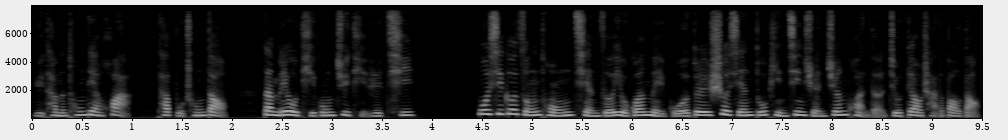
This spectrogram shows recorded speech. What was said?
与他们通电话。他补充道，但没有提供具体日期。墨西哥总统谴责有关美国对涉嫌毒品竞选捐款的就调查的报道。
